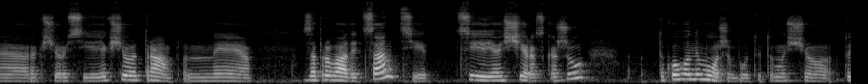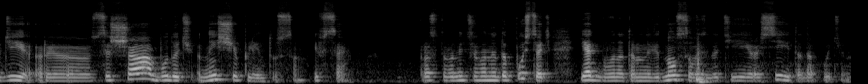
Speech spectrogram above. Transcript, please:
е, якщо Росія, якщо Трамп не запровадить санкції, це я ще раз кажу, такого не може бути, тому що тоді е, США будуть нижче плінтуса і все. Просто вони цього не допустять, як би вони там не відносились до тієї Росії та до Путіна.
